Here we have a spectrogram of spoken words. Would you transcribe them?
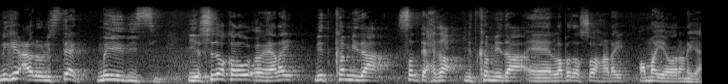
Ninkii calool istaag mayadiisii. Iyo sidoo kale wuxuu helay mid ka mid a saddexda mid ka mid a labada soo hadhay oo maya oranaya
